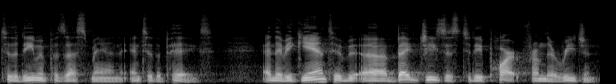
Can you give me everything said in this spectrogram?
to the demon possessed man and to the pigs. And they began to uh, beg Jesus to depart from their region.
